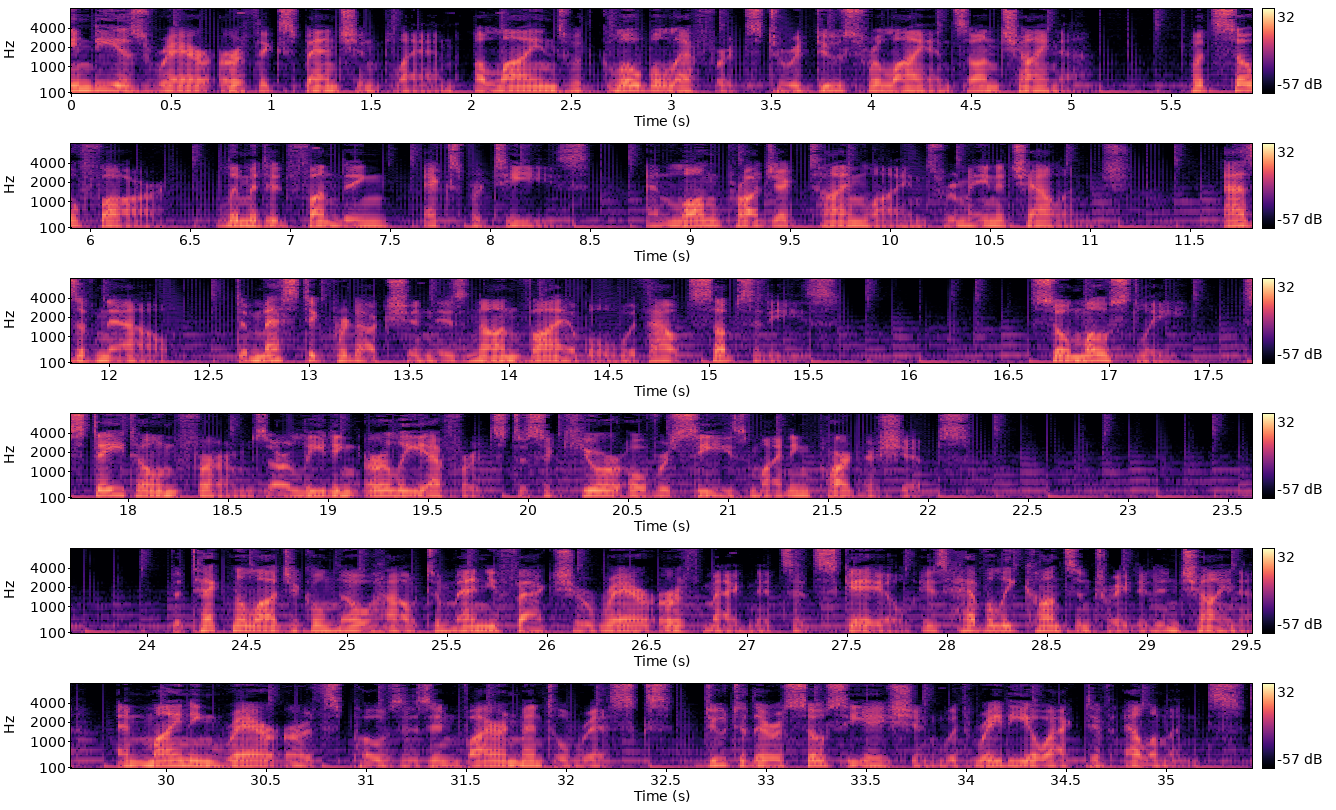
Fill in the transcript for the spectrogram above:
India's rare earth expansion plan aligns with global efforts to reduce reliance on China. But so far, limited funding, expertise, and long project timelines remain a challenge. As of now, domestic production is non-viable without subsidies. So mostly, state-owned firms are leading early efforts to secure overseas mining partnerships. The technological know-how to manufacture rare earth magnets at scale is heavily concentrated in China, and mining rare earths poses environmental risks due to their association with radioactive elements.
